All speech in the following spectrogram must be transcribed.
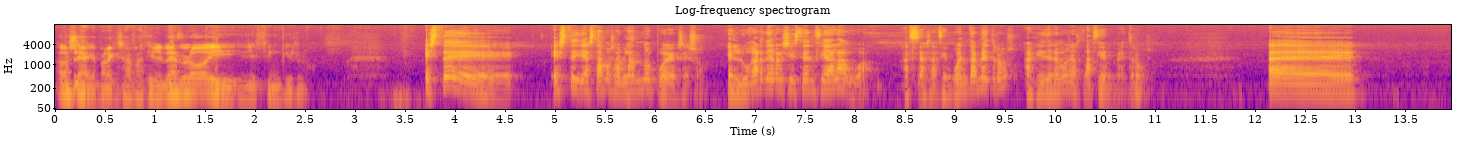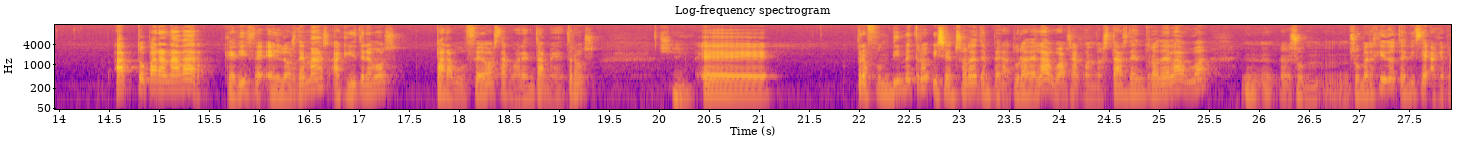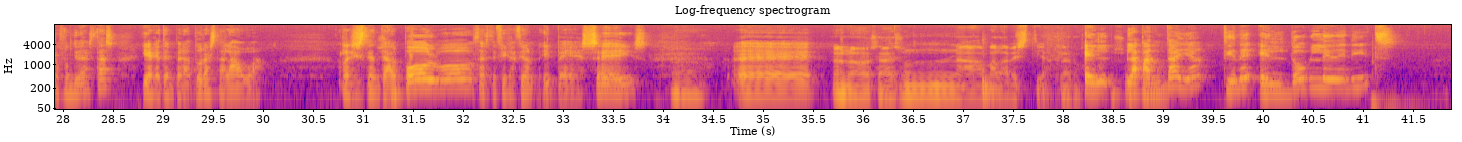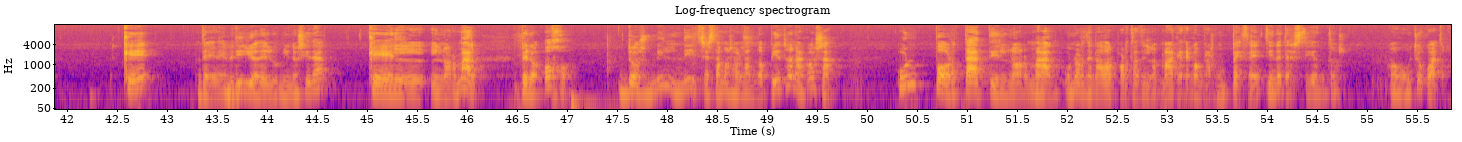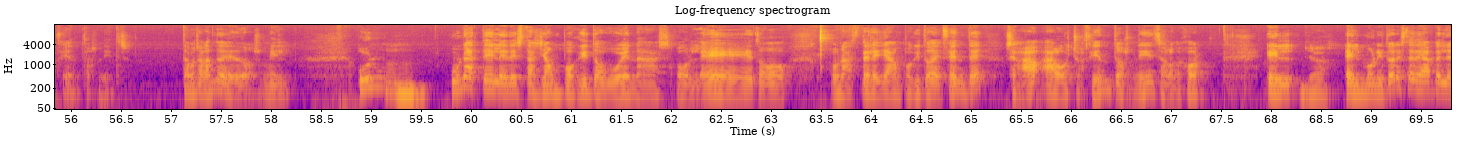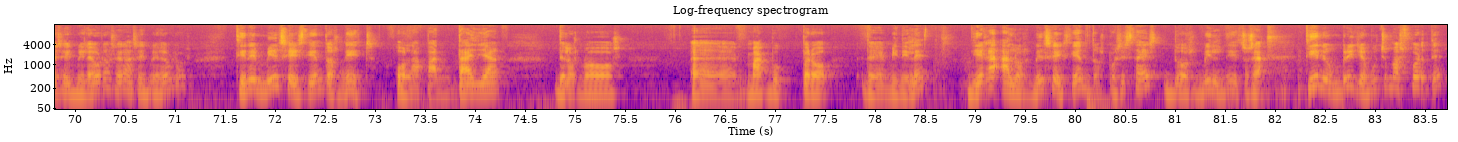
O sea que para que sea fácil verlo y, distinguirlo. Este, este ya estamos hablando, pues eso. En lugar de resistencia al agua hasta 50 metros, aquí tenemos hasta 100 metros. Eh, apto para nadar, que dice en los demás, aquí tenemos para buceo hasta 40 metros. Sí. Eh, profundímetro y sensor de temperatura del agua. O sea, cuando estás dentro del agua, mm, sumergido, te dice a qué profundidad estás y a qué temperatura está el agua. Resistente al polvo, certificación IP6. Eh, no, no, o sea, es una mala bestia, claro. la pantalla tiene el doble de nits que de, brillo, de luminosidad, que el, el normal. Pero ojo, 2000 nits estamos hablando. Piensa una cosa. Un portátil normal, un ordenador portátil normal que te compras, un PC, tiene 300, o mucho 400 nits. Estamos hablando de 2000. Un, Una tele de estas ya un poquito buenas, OLED o una tele ya un poquito decente, se va a 800 nits a lo mejor. El, el monitor este de Apple de 6.000 euros, ¿era 6.000 euros? Tiene 1.600 nits. O la pantalla de los nuevos eh, MacBook Pro de mini LED llega a los 1600. Pues esta es 2000 nits. O sea, tiene un brillo mucho más fuerte,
